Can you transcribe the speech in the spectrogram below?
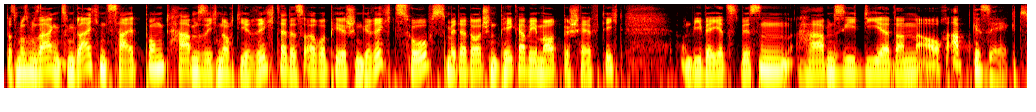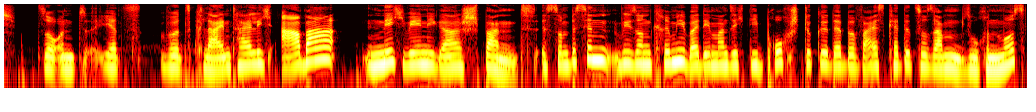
das muss man sagen, zum gleichen Zeitpunkt haben sich noch die Richter des Europäischen Gerichtshofs mit der deutschen Pkw-Maut beschäftigt. Und wie wir jetzt wissen, haben sie die ja dann auch abgesägt. So, und jetzt wird's kleinteilig, aber nicht weniger spannend. Ist so ein bisschen wie so ein Krimi, bei dem man sich die Bruchstücke der Beweiskette zusammensuchen muss.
